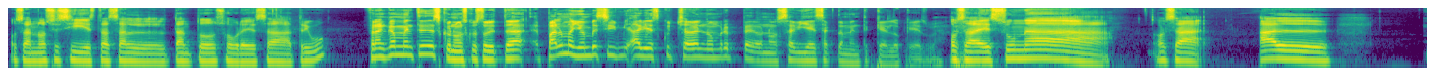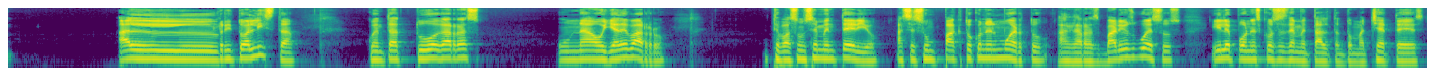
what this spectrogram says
O sea, no sé si estás al tanto sobre esa tribu. Francamente desconozco hasta ahorita. Palma Yombe sí había escuchado el nombre, pero no sabía exactamente qué es lo que es, güey. O sea, es una. O sea, al. Al ritualista, cuenta, tú agarras una olla de barro, te vas a un cementerio, haces un pacto con el muerto, agarras varios huesos y le pones cosas de metal, tanto machetes,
